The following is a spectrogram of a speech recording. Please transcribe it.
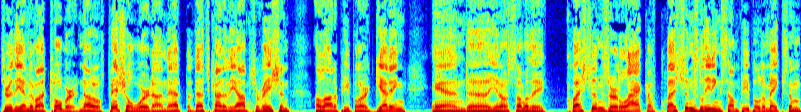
through the end of October. No official word on that, but that's kind of the observation a lot of people are getting. And, uh, you know, some of the questions or lack of questions leading some people to make some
